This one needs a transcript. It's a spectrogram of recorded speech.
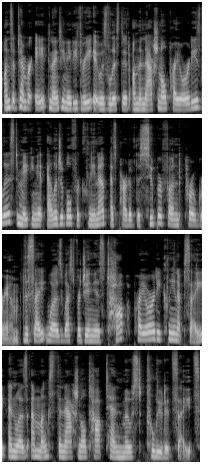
On September 8th, 1983, it was listed on the National Priorities List, making it eligible for cleanup as part of the Superfund program. The site was West Virginia's top priority cleanup site and was amongst the national top 10 most polluted sites.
